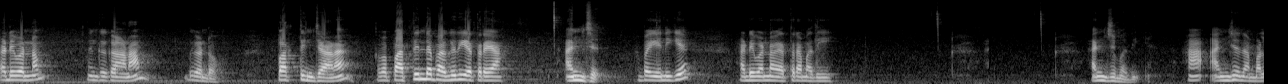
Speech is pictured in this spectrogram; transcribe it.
അടിവണ്ണം നിങ്ങൾക്ക് കാണാം. ഇത് കണ്ടോ? പത്തിഞ്ചാണ് അപ്പോൾ പത്തിന്റെ പകുതി എത്രയാ? അഞ്ച്. അപ്പോൾ എനിക്ക് അടിവണ്ണം എത്ര മതി? അഞ്ച് മതി. ആ അഞ്ച് നമ്മൾ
